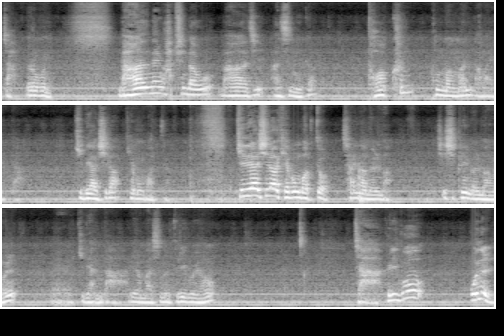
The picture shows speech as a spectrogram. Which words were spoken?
자, 여러분 망한 은행 합친다고 망하지 않습니까? 더 큰 폭망만 남아있다. 기대하시라 개봉박도. 기대하시라 개봉박도 차이나 멸망, CCP 멸망을 기대한다. 이런 말씀을 드리고요. 자, 그리고 오늘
